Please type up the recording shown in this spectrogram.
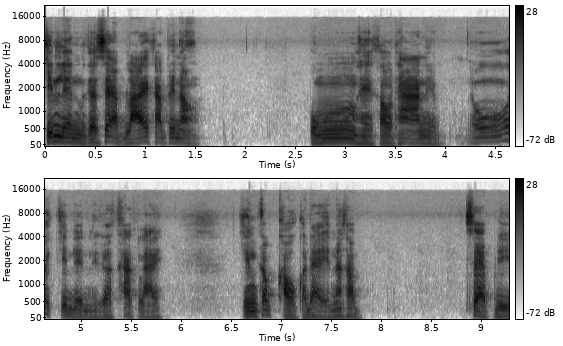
กินเล่นก็แซ่บหลายครับพี่น้องปรุงให้เขาทานเนี่ยโอ้ยกินเล่นก็คักหลาย กินกับเขาวก็ได้นะครับ แซ่บดี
